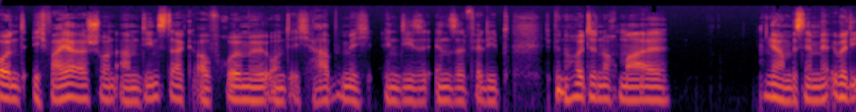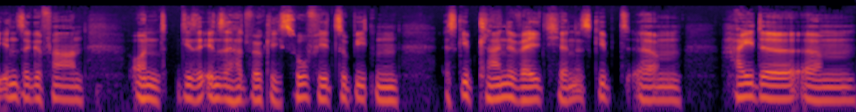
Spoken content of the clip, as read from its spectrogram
Und ich war ja schon am Dienstag auf Römel und ich habe mich in diese Insel verliebt. Ich bin heute nochmal ja, ein bisschen mehr über die Insel gefahren und diese Insel hat wirklich so viel zu bieten. Es gibt kleine Wäldchen, es gibt ähm, Heide, ähm,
